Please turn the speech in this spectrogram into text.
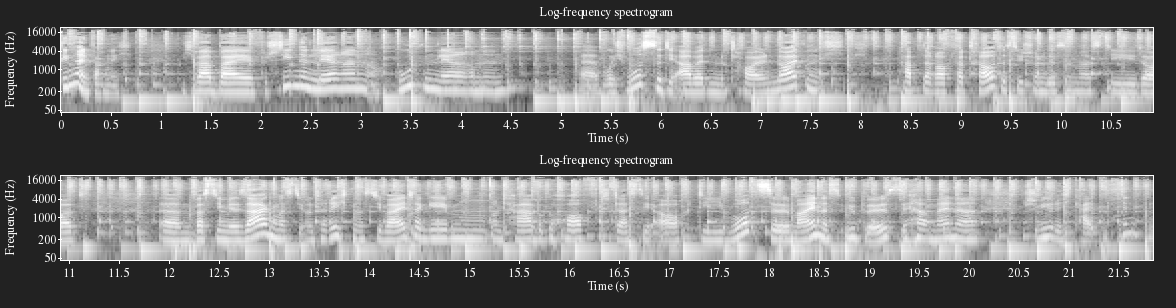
ging einfach nicht. Ich war bei verschiedenen Lehrern, auch guten Lehrerinnen, äh, wo ich wusste, die arbeiten mit tollen Leuten. Ich, ich habe darauf vertraut, dass die schon wissen, was die dort, ähm, was die mir sagen, was die unterrichten, was die weitergeben und habe gehofft, dass sie auch die Wurzel meines Übels, ja, meiner Schwierigkeiten finden.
